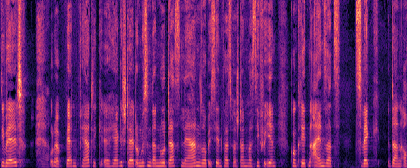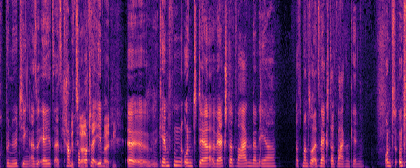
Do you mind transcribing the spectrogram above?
die Welt ja. oder werden fertig äh, hergestellt und müssen dann nur das lernen, so habe ich es jedenfalls verstanden, was sie für ihren konkreten Einsatzzweck dann auch benötigen. Also er jetzt als Kampfroboter eben äh, kämpfen und der Werkstattwagen dann eher, was man so als Werkstattwagen kennen und, und,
